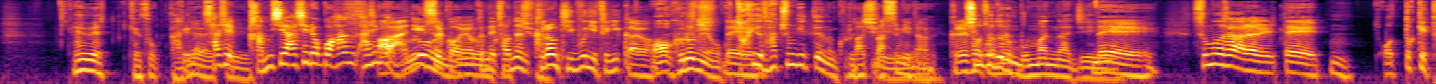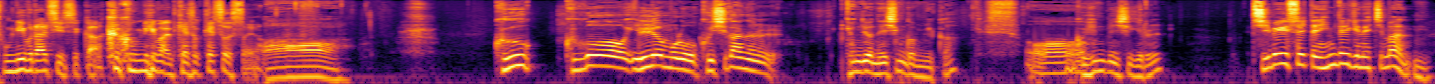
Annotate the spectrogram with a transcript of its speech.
해외 계속 다녀야지. 그러니까 사실 감시하시려고 한, 하신 건 아, 아니었을 거예요. 물론, 근데 저는 그렇죠. 그런 기분이 드니까요. 아, 그러네요. 네. 특히 사춘기 때는 그렇지. 맞, 습니다 그래서 친구들은 저는, 못 만나지. 네. 스무 살 때 음. 어떻게 독립을 할 수 있을까? 그 궁리만 계속 했었어요. 아. 그, 그거 일념으로 그 시간을 견뎌내신 겁니까? 어. 그 힘든 시기를? 집에 있을 땐 힘들긴 했지만, 음.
